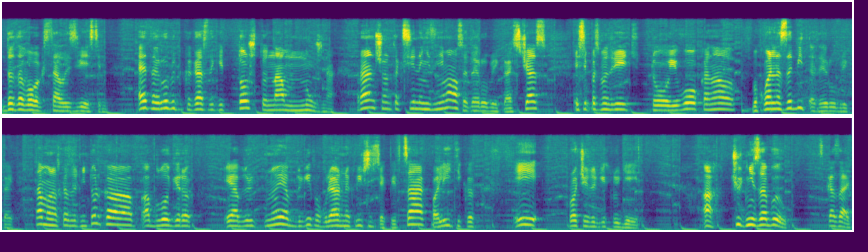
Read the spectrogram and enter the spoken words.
«До того, как стал известен». Эта рубрика как раз таки то, что нам нужно. Раньше он так сильно не занимался этой рубрикой, а сейчас, если посмотреть, то его канал буквально забит этой рубрикой. Там он рассказывает не только о блогерах, и об, но и об других популярных личностях, певцах, политиках и прочих других людей. Ах, чуть не забыл сказать.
